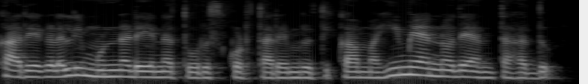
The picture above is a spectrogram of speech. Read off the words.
ಕಾರ್ಯಗಳಲ್ಲಿ ಮುನ್ನಡೆಯನ್ನು ತೋರಿಸ್ಕೊಡ್ತಾರೆ. ಮೃತಿಕಾ ಮಹಿಮೆ ಅನ್ನೋದೇ ಅಂತಹದ್ದು.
